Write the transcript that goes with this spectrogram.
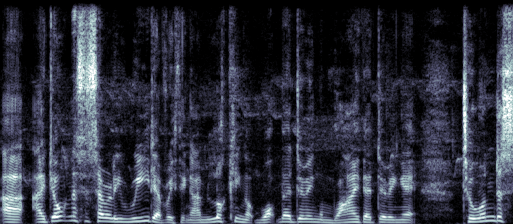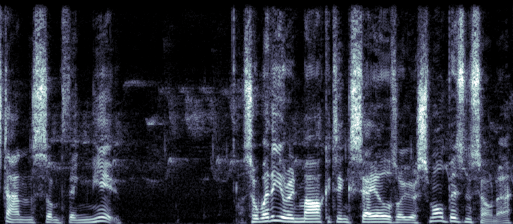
Uh, I don't necessarily read everything. I'm looking at what they're doing and why they're doing it to understand something new. So whether you're in marketing, sales, or you're a small business owner,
